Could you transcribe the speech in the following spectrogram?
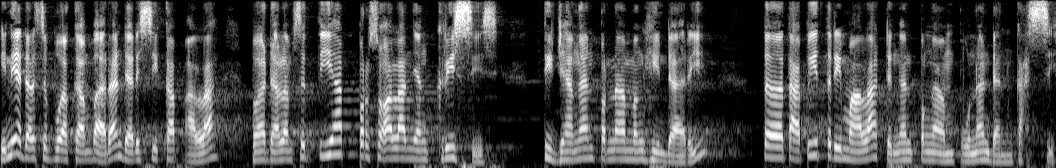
Ini adalah sebuah gambaran dari sikap Allah bahwa dalam setiap persoalan yang krisis, jangan pernah menghindari, tetapi terimalah dengan pengampunan dan kasih.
